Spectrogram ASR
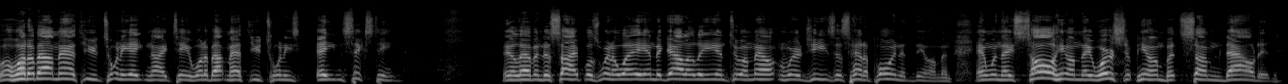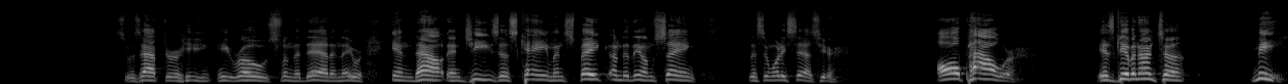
Well, what about Matthew 28 and 19? What about Matthew 28 and 16? The 11 disciples went away into Galilee into a mountain where Jesus had appointed them. And, and when they saw him, they worshiped him, but some doubted. This was after he, he rose from the dead and they were in doubt. And Jesus came and spake unto them, saying, Listen what he says here All power is given unto me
